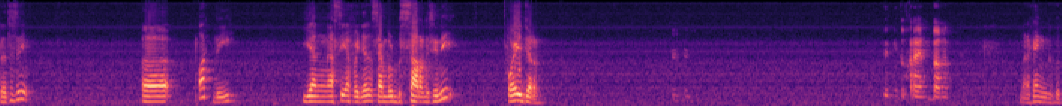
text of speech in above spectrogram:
Dan terus ini eh, oddly yang ngasih Avenger Assemble besar di sini Voyager. Itu keren banget. Mereka ngikut,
